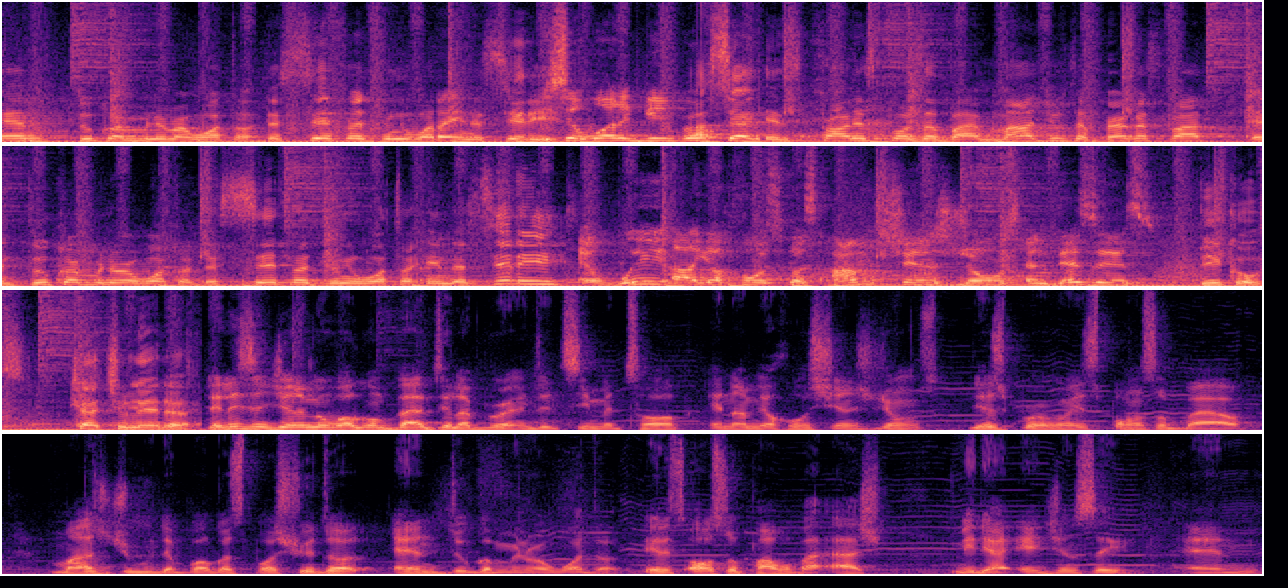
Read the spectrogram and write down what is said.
and Duka Mineral Water, the safest drinking water in the city. You said what again, bro? I said it's proudly sponsored by Marju's The Burger Spot and Duka Mineral Water, the safest drinking water in the city. And we are your hosts because I'm Chance Jones and this is Bicos, catch you later. Ladies and gentlemen, welcome back to Liberian Entertainment Talk, and I'm your host, Chance Jones. This program is sponsored by Masju, the Burger Sports Shooter, and Duga Mineral Water. It is also powered by Arch Media Agency, and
